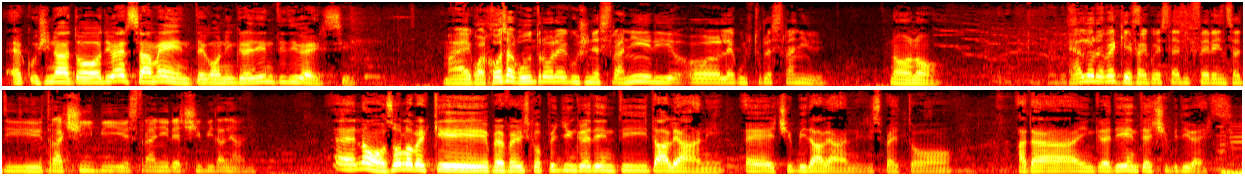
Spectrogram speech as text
è cucinato diversamente, con ingredienti diversi. Ma hai qualcosa contro le cucine straniere o le culture straniere? No, no. E allora perché fai questa differenza di, tra cibi stranieri e cibi italiani? Eh no, solo perché preferisco più gli ingredienti italiani e cibi italiani rispetto ad uh, ingredienti e cibi diversi.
